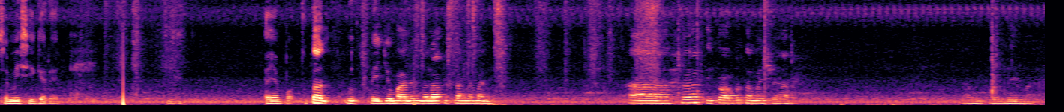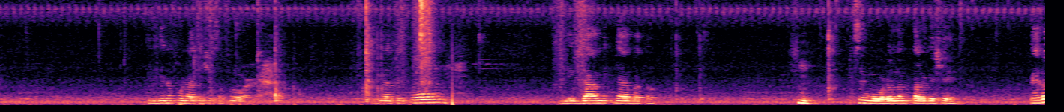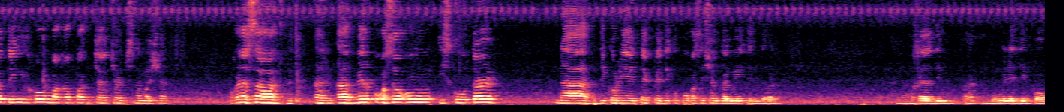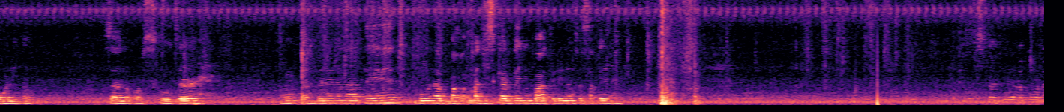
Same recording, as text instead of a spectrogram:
Sa may cigarette. Ayan po. Total, medyo maano, malapit lang naman. eh. Ah, ha, di ko abot naman siya. Ang problema. Iligyan na po natin siya sa floor. Tignan natin kung may gamit nga ba to. Hmm. Kasi mura lang talaga siya eh. Pero tingin ko makapag-charge naman siya. O kaya sa, ah, ah, meron po kasi akong scooter na di kuryente, pwede ko po kasi siyang gamitin doon. Ah, kaya din, ah, bumili din po ako nito. Sa ano ko, scooter. Ah, tanggalin na natin. Muna, baka madiscarga yung battery ng sasakyan. eh. Start muna po natin.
